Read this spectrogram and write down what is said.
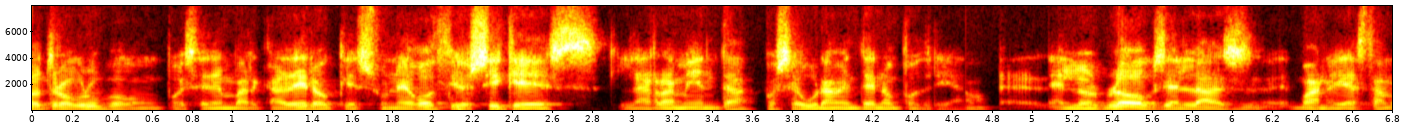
otro grupo, como puede ser Embarcadero, que su negocio sí que es la herramienta, pues seguramente no podría, ¿no? En los blogs, en las... Bueno, ya está.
